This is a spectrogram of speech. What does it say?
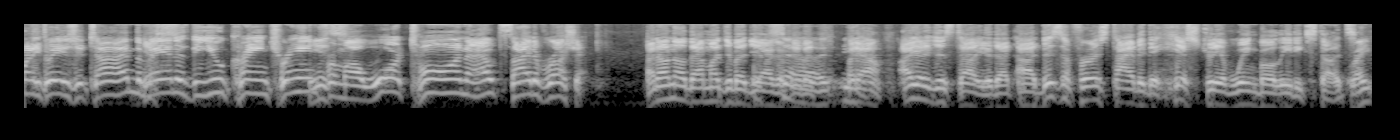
723 is your time. The Yes. man is the Ukraine train He is. from a war-torn outside of Russia. I don't know that much about geography, uh, but, but yeah. Al, I got to just tell you that uh, this is the first time in the history of wing bowl eating studs. Right.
